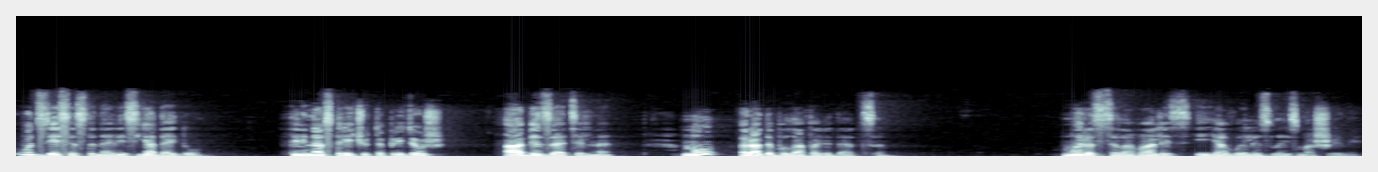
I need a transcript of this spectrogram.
Вот здесь остановись, я дойду. Ты навстречу-то придешь? Обязательно. Ну, рада была повидаться. Мы расцеловались, и я вылезла из машины.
